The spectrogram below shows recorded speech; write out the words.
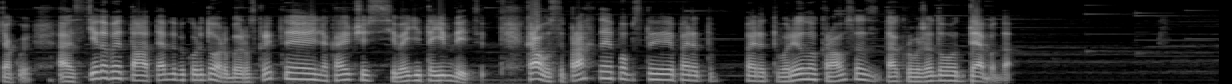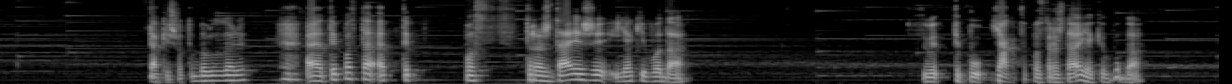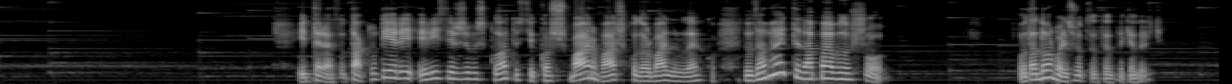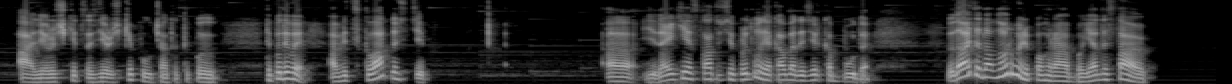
Дякую. Е, Стінами та темними коридорами розкрити лякаючі сімейні таємниці. Крауси прагне помсти перетворило Крауса та кровоженого демона. Так, і що там було далі? Е, ти, поста... е, ти постраждаєш, як і вода. Типу, як це постраждає, як і вода? Інтересно. Так, тут є рі- різні режими складності, кошмар, важко, нормально, легко. Ну давайте, напевно, що? Вода нормаль, що це, це таке, до? А, зірочки, це зірочки получати, типу. Типу, диви, а від складності. І на якій складності придумали, яка в мене зірка буде. Ну давайте на нормалі пограємо, я не ставив.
